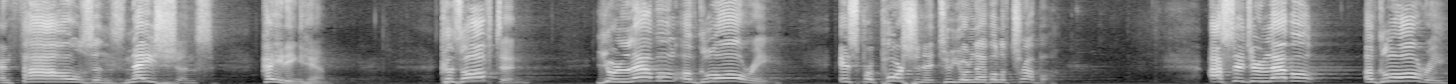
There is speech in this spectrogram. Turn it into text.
and thousands, nations hating him. Because often your level of glory is proportionate to your level of trouble. I said, Your level of glory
